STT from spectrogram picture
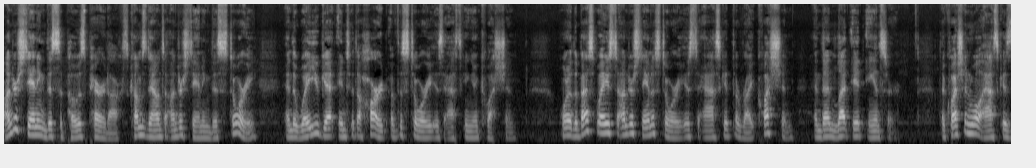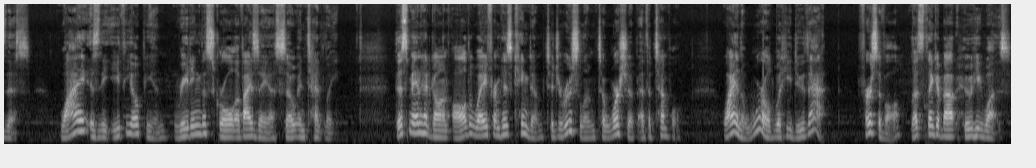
Understanding this supposed paradox comes down to understanding this story, and the way you get into the heart of the story is asking a question. One of the best ways to understand a story is to ask it the right question and then let it answer. The question we'll ask is this Why is the Ethiopian reading the scroll of Isaiah so intently? This man had gone all the way from his kingdom to Jerusalem to worship at the temple. Why in the world would he do that? First of all, let's think about who he was.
